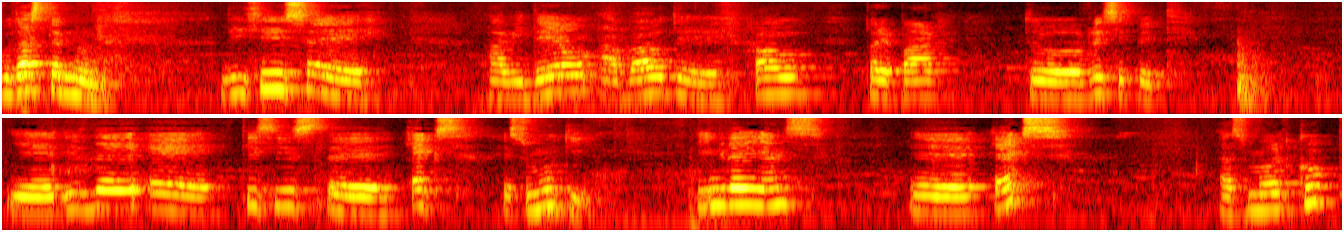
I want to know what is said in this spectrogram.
Good afternoon. This is a, a video about uh, how prepare to recipe. Yeah, is the, uh, this is the eggs smoothie. Ingredients: uh, eggs, a small cup,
